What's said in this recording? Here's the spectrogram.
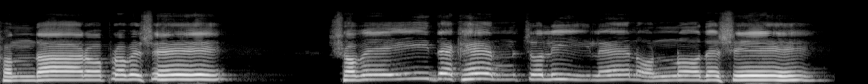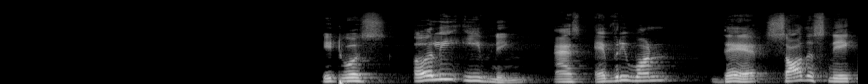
সন্ধ্যার প্রবেশে সবেই দেখেন চলিলেন অন্য দেশে It was early evening as everyone there saw the snake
